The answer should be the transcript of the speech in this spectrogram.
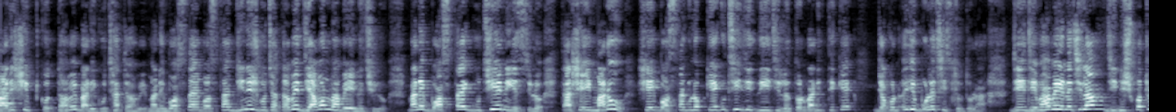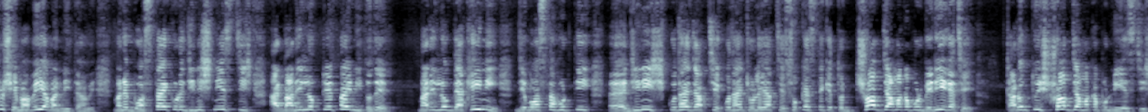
বাড়ি শিফট করতে হবে, বাড়ি গুছাতে হবে। মানে বস্তায় বস্তায় জিনিস গুছাতে হবে যেমনভাবে এনেছিল। মানে বস্তায় গুছিয়ে নিয়ে তা সেই মারু, সেই বস্তাগুলো কে গুছিয়ে দিয়েছিল তোর বাড়ির থেকে? যখন, ওই যে বলেছিস তো তোরা, যে যেভাবে এনেছিলাম, জিনিসপত্র সেভাবেই আবার নিতে হবে। মানে বস্তায় করে জিনিস নিয়ে এসেছিস, আর বাড়ির লোক টের পায়নি তোদের? বাড়ির লোক দেখেইনি যে বস্তা ভর্তি জিনিস কোথায় যাচ্ছে, কোথায় চলে যাচ্ছে, শোকেস থেকে তোর সব জামা কাপড় বেরিয়ে গেছে? কারণ তুই সব জামা কাপড় নিয়ে এসছিস।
